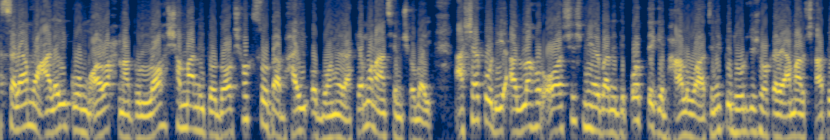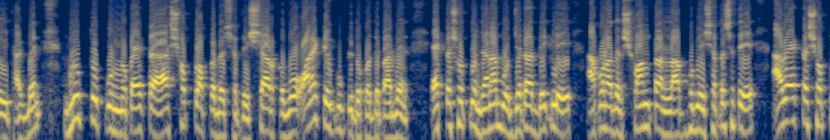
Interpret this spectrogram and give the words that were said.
আসসালামু আলাইকুম আরহামাতুল্লাহ সম্মানিত দর্শক, শ্রোতা, ভাই ও বোনেরা, কেমন আছেন সবাই? আশা করি আল্লাহর অশেষ মেহরবানিতে প্রত্যেকে ভালো আছেন। একটু ধৈর্য সহকারে আমার সাথেই থাকবেন। গুরুত্বপূর্ণ কয়েকটা স্বপ্ন আপনাদের সাথে শেয়ার করব। অনেকটা উপকৃত হতে পারবেন। একটা স্বপ্ন জানাব, যেটা দেখলে আপনাদের সন্তান লাভ হবে। সাথে সাথে আরও একটা স্বপ্ন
